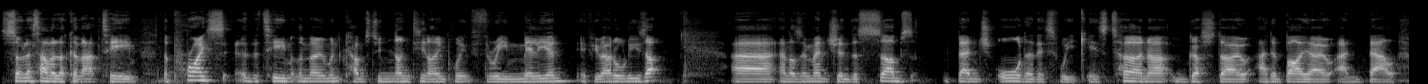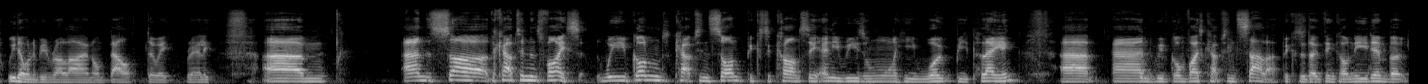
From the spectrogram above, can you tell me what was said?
So let's have a look at that team. The price of the team at the moment comes to 99.3 million if you add all these up. Uh, and as I mentioned, the subs bench order this week is Turner, Gusto, Adebayo, and Bell. We don't want to be relying on Bell, do we? Really? Um, and the captain and vice. We've gone captain Son because I can't see any reason why he won't be playing. Uh, and we've gone vice captain Salah because I don't think I'll need him. But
